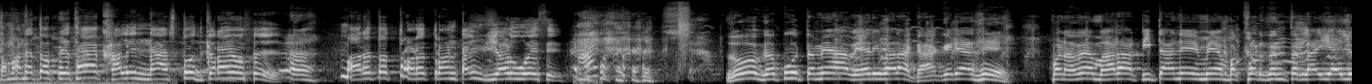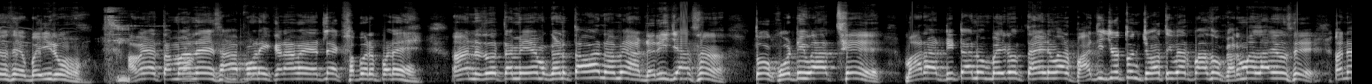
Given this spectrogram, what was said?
તમને તો પેથા ખાલી નાસ્તો જ કરાયો છે. મારે તો ત્રણે ત્રણ ટાઈમ વિયાળું હોય છે. જો ગપુ, તમે આ વેરી વાળા ઘાઘર્યા છે. પણ હવે મારા ટીટાને મેં બખડ તંત્ર લાવી આવ્યો છે, બૈરું. હવે તમને સા પાણી કરાવે એટલે ખબર પડે. અને જો તમે એમ ગણતા હોય ને અમે આ ડરી જાશ તો ખોટી વાત છે. મારા ટીટાનો બૈરો ત્રણ વાર ભાજી જોતું ને ચોથી વાર પાછો ઘરમાં લાવ્યો છે. અને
